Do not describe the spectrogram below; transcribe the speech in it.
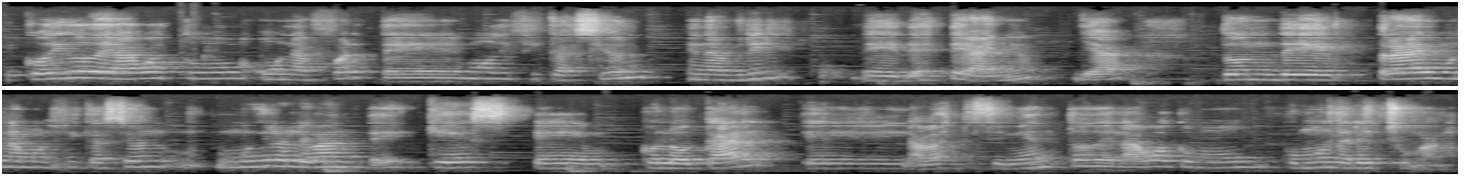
El Código de Aguas tuvo una fuerte modificación en abril de, este año, ya donde trae una modificación muy relevante que es eh, colocar el abastecimiento del agua como un, como un derecho humano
